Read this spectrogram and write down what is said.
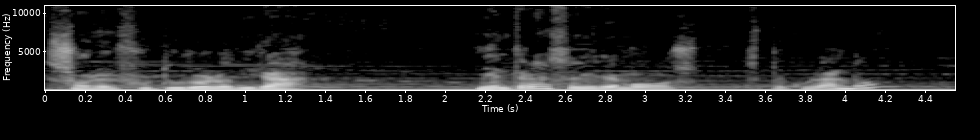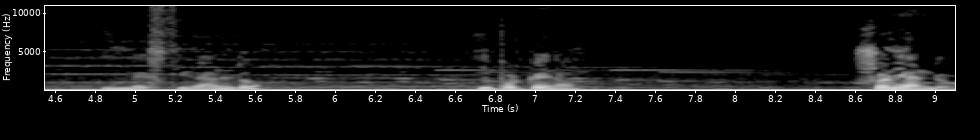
Solo el futuro lo dirá. Mientras seguiremos especulando, investigando y, ¿por qué no?, soñando.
